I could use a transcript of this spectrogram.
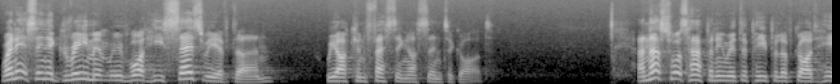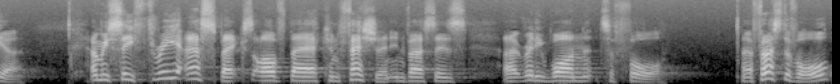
when it's in agreement with what he says we have done, we are confessing our sin to God. And that's what's happening with the people of God here. And we see three aspects of their confession in verses uh, really 1 to 4. Uh, first of all,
